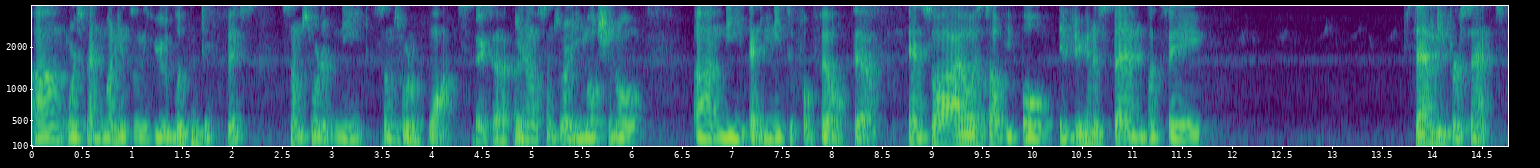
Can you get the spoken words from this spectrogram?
um, or spend money on something, you're looking to fix some sort of need, some sort of want exactly you know some sort of emotional um, need that you need to fulfill yeah and so i always tell people if you're going to spend let's say 70%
